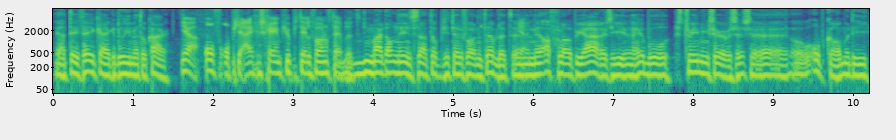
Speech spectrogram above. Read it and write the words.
Ja, tv kijken doe je met elkaar. Ja, of op je eigen schermpje op je telefoon of tablet. Maar dan inderdaad op je telefoon en tablet. En Ja. in de afgelopen jaren zie je een heleboel streaming services eh, opkomen die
